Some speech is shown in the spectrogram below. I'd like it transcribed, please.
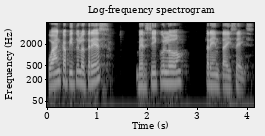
Juan capítulo 3, versículo 36.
